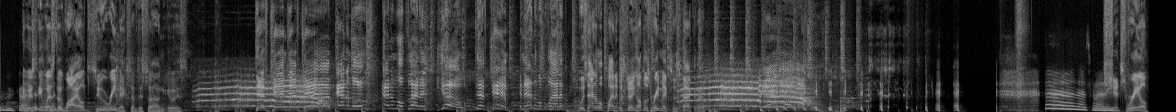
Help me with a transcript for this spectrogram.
Oh, God, It was it was the wild zoo remix of this song. It was uh, Def Jam, Def Jam, animals. Animal Planet, yo, Def Jam, and Animal Planet. It was Animal Planet was doing all those remixes back in the. Ah, that's funny. Shit's real.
